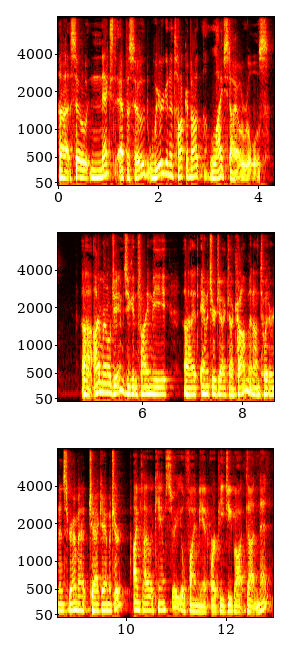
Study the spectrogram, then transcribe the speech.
Uh, so next episode, we're going to talk about lifestyle rules. Uh, I'm Randall James. You can find me uh, at amateurjack.com and on Twitter and Instagram at jackamateur. I'm Tyler Kamstra. You'll find me at rpgbot.net.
